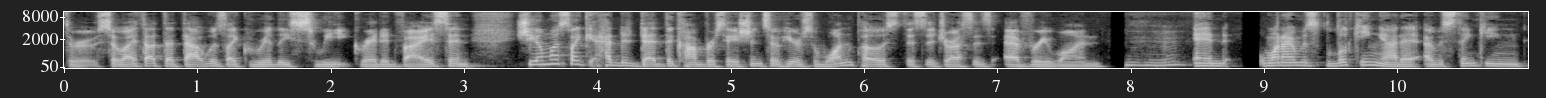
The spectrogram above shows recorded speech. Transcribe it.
through. So I thought that that was like really sweet, great advice. And she almost like had to dead the conversation. So here's one post. This addresses everyone. Mhm. And when I was looking at it, I was thinking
